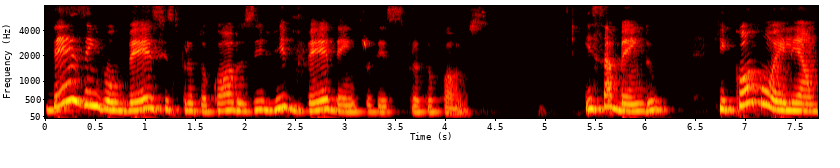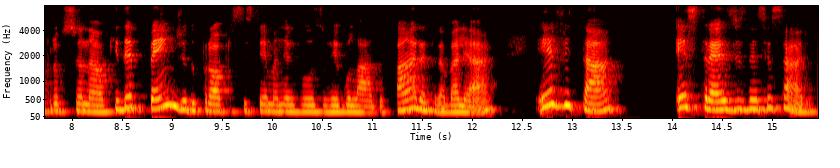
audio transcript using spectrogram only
desenvolver esses protocolos e viver dentro desses protocolos. E sabendo que, como ele é um profissional que depende do próprio sistema nervoso regulado para trabalhar, evitar estresse desnecessário.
